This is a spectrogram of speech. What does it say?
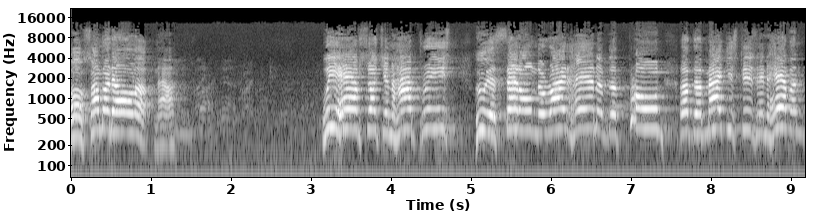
Go sum it all up now. We have such an high priest who is set on the right hand of the throne of the majesties in heaven.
